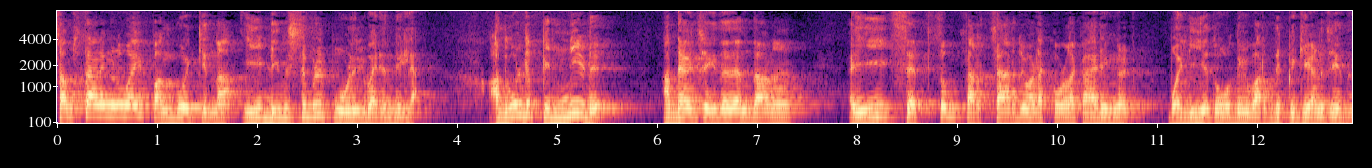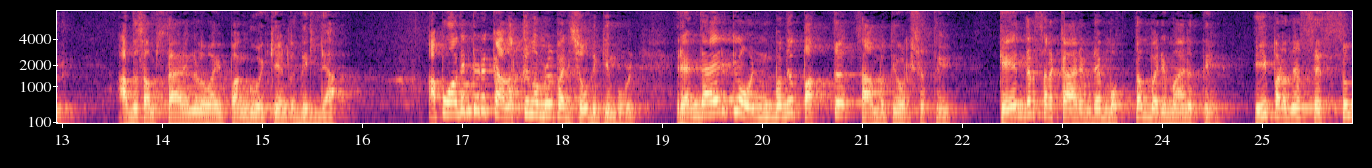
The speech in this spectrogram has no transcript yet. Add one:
സംസ്ഥാനങ്ങളുമായി പങ്കുവയ്ക്കുന്ന ഈ ഡിവിസിബിൾ പൂളിൽ വരുന്നില്ല. അതുകൊണ്ട് പിന്നീട് അദ്ദേഹം ചെയ്തത് എന്താണ്? ഈ സെസ്സും സർചാർജും അടക്കമുള്ള കാര്യങ്ങൾ വലിയ തോതിൽ വർദ്ധിപ്പിക്കുകയാണ് ചെയ്തത്. അത് സംസ്ഥാനങ്ങളുമായി പങ്കുവയ്ക്കേണ്ടതില്ല. അപ്പോൾ അതിന്റെ ഒരു കണക്ക് നമ്മൾ പരിശോധിക്കുമ്പോൾ രണ്ടായിരത്തി ഒൻപത് പത്ത് സാമ്പത്തിക വർഷത്തിൽ കേന്ദ്ര സർക്കാരിന്റെ മൊത്തം വരുമാനത്തിൽ ഈ പറഞ്ഞ സെസ്സും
